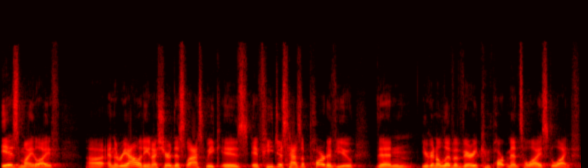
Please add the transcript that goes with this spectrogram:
is my life. Uh, and the reality, and I shared this last week, is if He just has a part of you, then you're going to live a very compartmentalized life.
